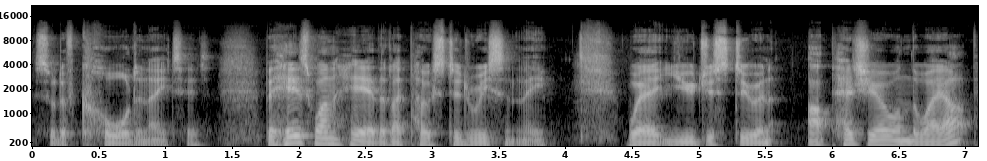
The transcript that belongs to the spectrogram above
sort of coordinated. But here's one here that I posted recently where you just do an arpeggio on the way up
